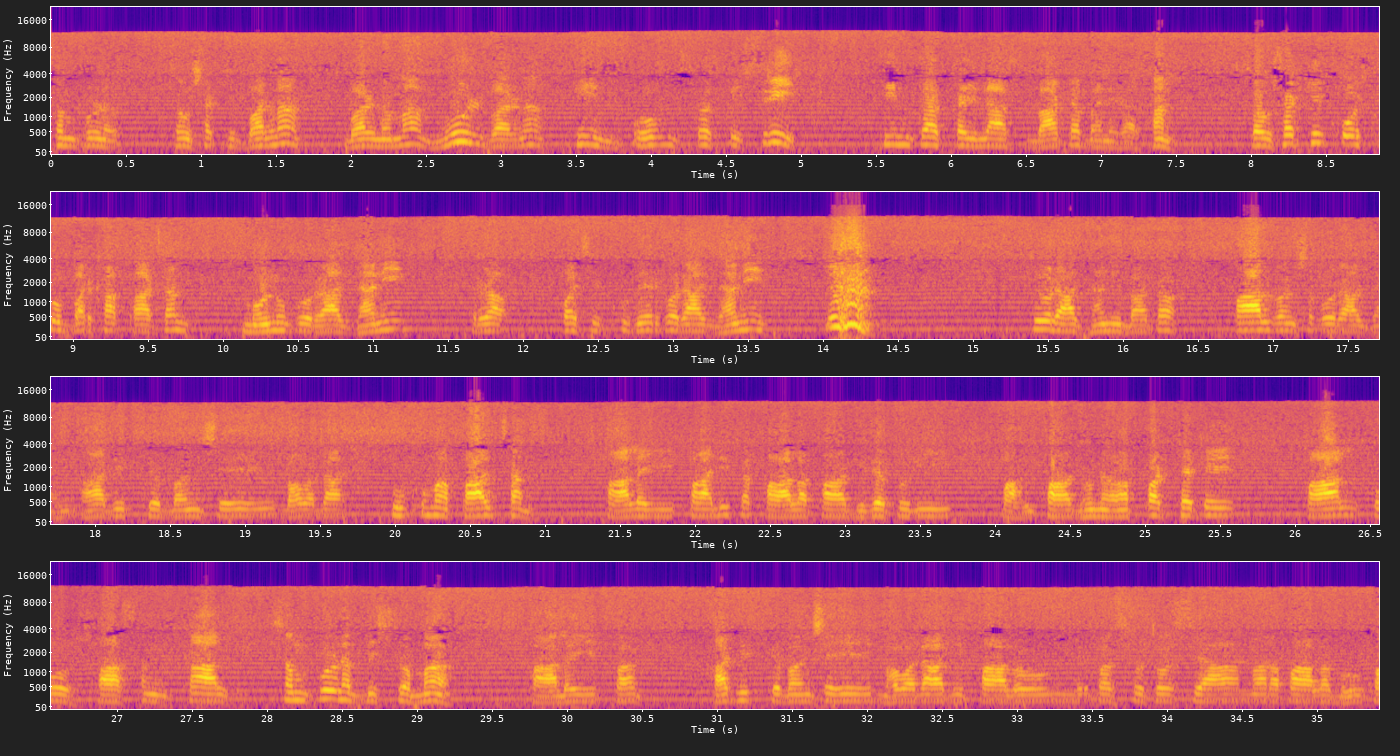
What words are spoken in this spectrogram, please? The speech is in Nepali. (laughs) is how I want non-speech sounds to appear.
सम्पूर्ण चौसठी वर्ण वर्णमा मूल वर्ण तीन। ओम स्वस्ति श्री तीनका कैलाशबाट बनेका छन्। चौसठी कोषको बर्खा पाटन मनुको राजधानी र पछि कुबेरको राजधानी। (clears throat) त्यो राजधानीबाट पाल वंशको राजधानी, आदित्य वंशे भवदा उकुमा पाल छन् पालै पालित पालपा विदपुरी पाल्पाधुना पठ्यते पालको शासन काल सम्पूर्ण विश्वमा। पालै आदित्य वंशे भवदादि पालो नृपश्रुतो श्यामरपाल भूप।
